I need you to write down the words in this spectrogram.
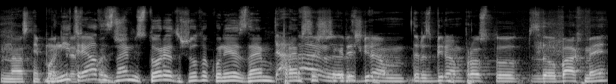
Нас не е ние трябва да знаем историята, защото ако не я знаем, Да, правим да, същите грешки. разбирам, разбирам, просто задълбахме.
